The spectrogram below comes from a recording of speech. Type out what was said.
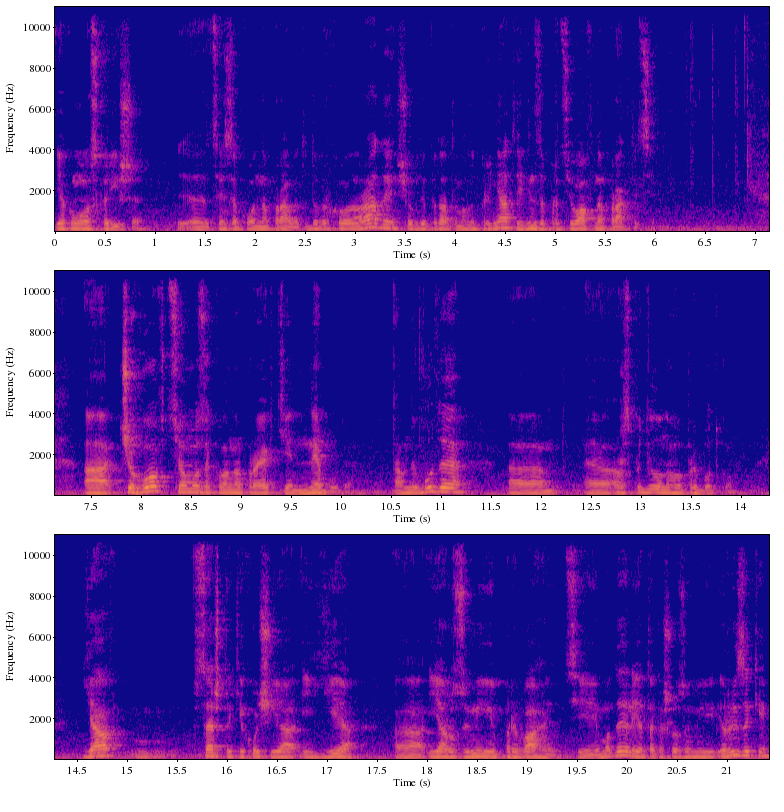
якомога скоріше цей закон направити до Верховної Ради, щоб депутати могли прийняти і він запрацював на практиці. Чого в цьому законопроекті не буде? Там не буде розподіленого прибутку. Я все ж таки, хоч я і є, е, я розумію переваги цієї моделі, я також розумію і ризики.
